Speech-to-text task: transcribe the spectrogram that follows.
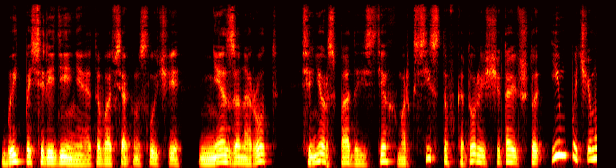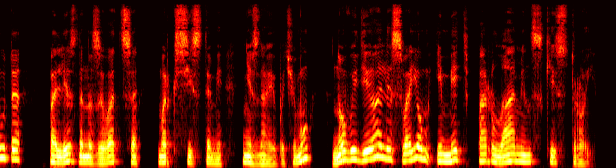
Быть посередине – это, во всяком случае, не за народ – Сеньор Спада из тех марксистов, которые считают, что им почему-то полезно называться марксистами. Не знаю почему, но в идеале своем иметь парламентский строй.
